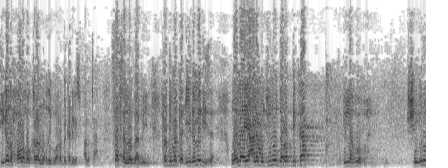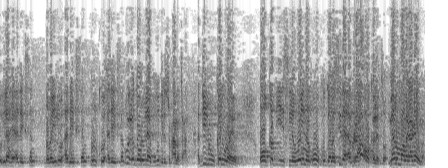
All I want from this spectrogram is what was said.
digada xoolahoo kale noqday buu rabbi ka dhigay subxana wa tacala saasaa loo baabayey rabbi marka ciidamadiisa wamaa yaclamu junuuda rabbika ilaa huwa wahy shimbiruu ilaahay adeegsan dabayluu adeegsan dhulkuu adeegsan wuxuu doonu ilahay kugu diri subxana wa tacala haddii lagu kari waayo oo qad iyo isla weynan uu ku galo sidaa abraha oo kaleeto meelunbaa lagaaga iman.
